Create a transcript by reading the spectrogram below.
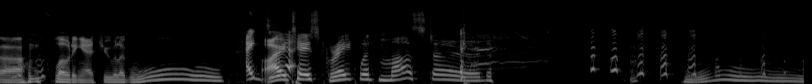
um, floating at you, like, "Woo, I. I taste great with mustard." Ooh.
